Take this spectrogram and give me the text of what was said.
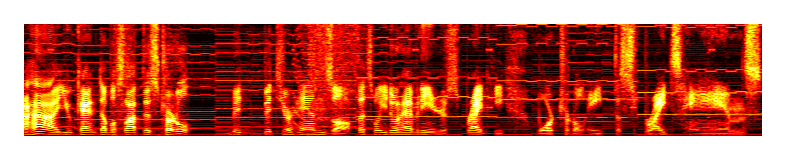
Aha, you can't double slap this turtle. Bit, bit your hands off. That's why you don't have any in your sprite. He Wartortle ate the sprite's hands.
